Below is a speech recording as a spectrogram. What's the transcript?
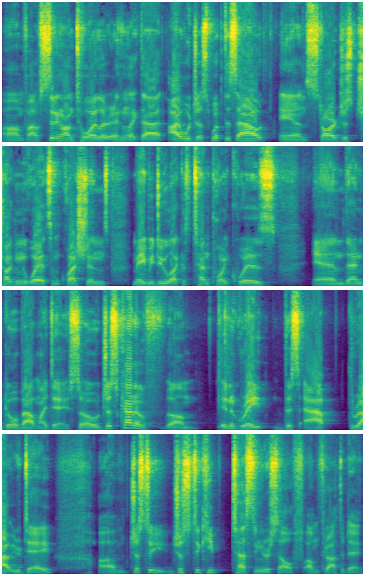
um, if I was sitting on toilet or anything like that, I would just whip this out and start just chugging away at some questions, maybe do like a 10 point quiz, and then go about my day. So just kind of um, integrate this app throughout your day, um, just to just to keep testing yourself um, throughout the day.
